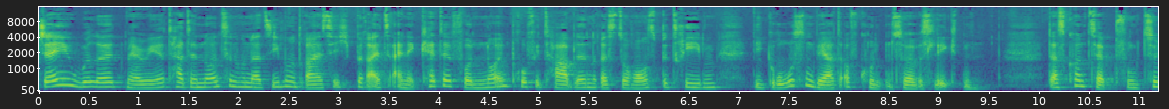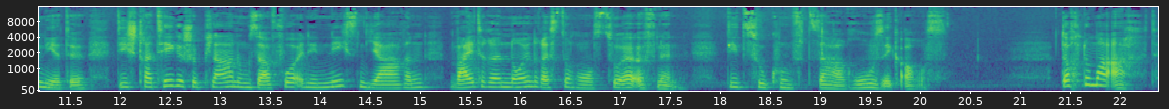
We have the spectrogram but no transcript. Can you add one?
J. Willard Marriott hatte 1937 bereits eine Kette von neun profitablen Restaurants betrieben, die großen Wert auf Kundenservice legten. Das Konzept funktionierte. Die strategische Planung sah vor, in den nächsten Jahren weitere neun Restaurants zu eröffnen. Die Zukunft sah rosig aus. Doch Nummer 8,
